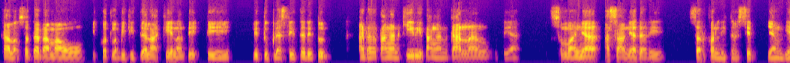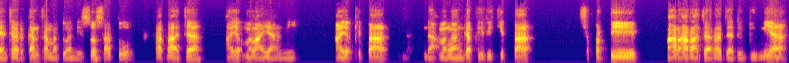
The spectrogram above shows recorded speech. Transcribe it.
kalau saudara mau ikut lebih detail lagi nanti di Lead to Bless Leader itu ada tangan kiri, tangan kanan gitu ya. Semuanya asalnya dari servant leadership yang diajarkan sama Tuhan Yesus satu kata aja, ayo melayani. Ayo kita tidak menganggap diri kita seperti para raja-raja di dunia,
